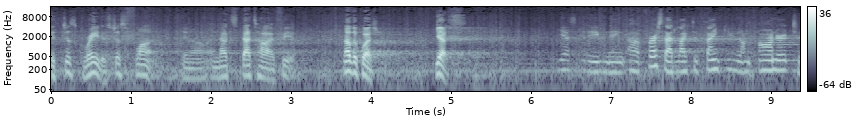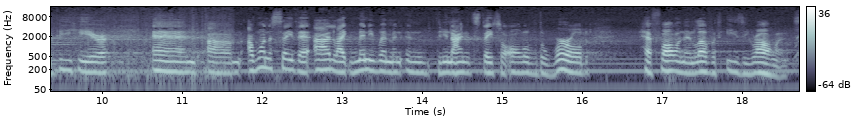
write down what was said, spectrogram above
it's just great. It's just fun, you know, and that's, that's how I feel. Another question. Yes. Yes, good evening. Uh, first, I'd like to thank you. I'm honored to be here. And um, I want to say that I, like many women in the United States or all over the world, have fallen in love with Easy Rawlins.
